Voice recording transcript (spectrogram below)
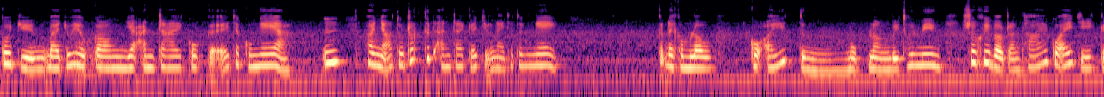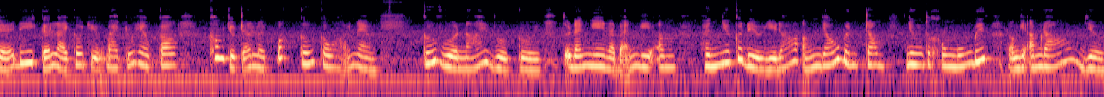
Câu chuyện bà chú heo con và anh trai cô kể cho cô nghe à? Ừ, hồi nhỏ tôi rất thích anh trai kể chuyện này cho tôi nghe. Cách đây không lâu, cô ấy từng một lần bị thôi miên. Sau khi vào trạng thái, cô ấy chỉ kể đi kể lại câu chuyện ba chú heo con Không chịu trả lời bất cứ câu hỏi nào. Cứ vừa nói vừa cười Tôi đã nghe là bản ghi âm Hình như có điều gì đó ẩn giấu bên trong Nhưng tôi không muốn biết đoạn ghi âm đó Giờ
